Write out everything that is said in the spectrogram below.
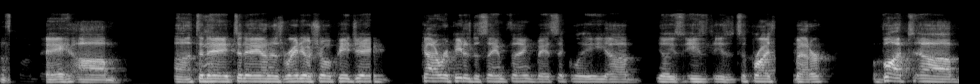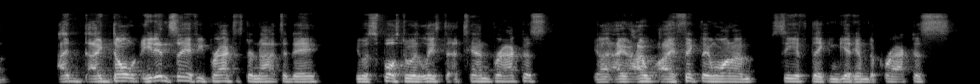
on Sunday. Um, uh, today, today on his radio show, PJ kind of repeated the same thing. Basically, uh, you know, he's, he's, he's surprised better, but uh, I I don't. He didn't say if he practiced or not today. He was supposed to at least attend practice. Yeah, I I, I think they want to see if they can get him to practice,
